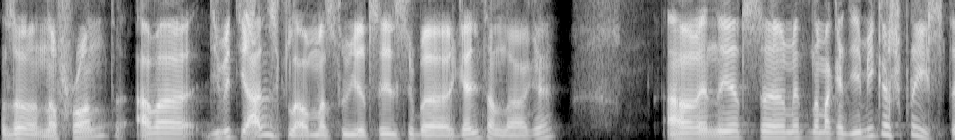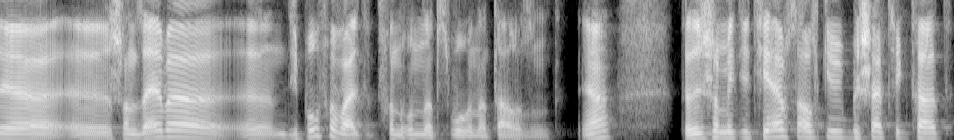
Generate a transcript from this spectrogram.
also no front, aber die wird dir alles glauben, was du erzählst über Geldanlage. Aber wenn du jetzt äh, mit einem Akademiker sprichst, der äh, schon selber äh, ein Depot verwaltet von 100, 200.000, ja, der sich schon mit ETFs ausgiebig beschäftigt hat,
